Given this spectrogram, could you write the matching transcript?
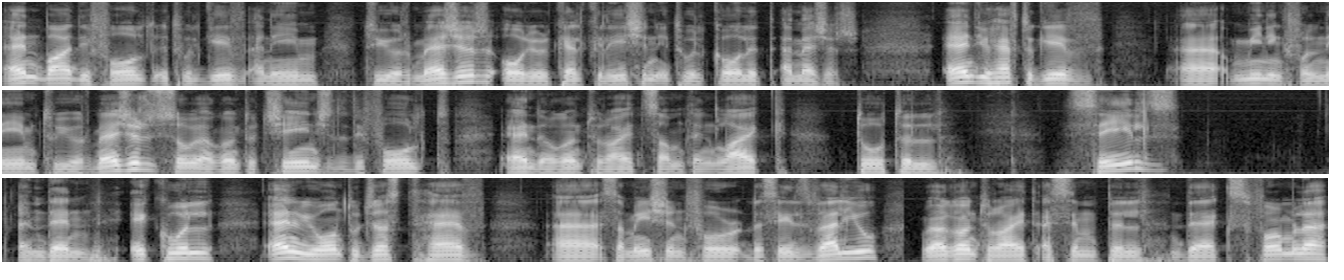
and by default it will give a name to your measure or your calculation. It will call it a measure and you have to give a meaningful name to your measures. So we are going to change the default and we're going to write something like total sales and then equal. And we want to just have a summation for the sales value. We are going to write a simple DAX formula.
